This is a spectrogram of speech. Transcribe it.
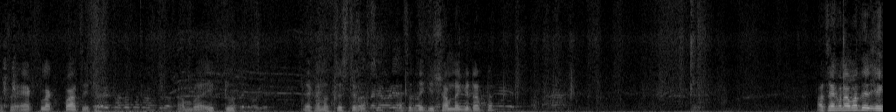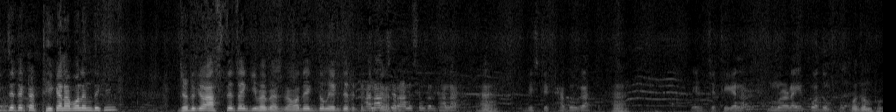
আচ্ছা এক লাখ পাঁচ এটা। আমরা একটু দেখানোর চেষ্টা করছি। আচ্ছা দেখি সামনে গেট আপটা আচ্ছা এখন আমাদের এক্সাক্ট একটা ঠিকানা বলেন দেখি। যদি কেউ আসতে চায় কীভাবে আসবে? আমাদের একদম এক্সাক্ট একটা থানা ঠিকানা বলেন। রানীশঙ্কল থানা। হ্যাঁ। ডিস্ট্রিক্ট ঠাকুরগা। হ্যাঁ। এই হচ্ছে ঠিকানা পদমপুর। পদমপুর।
